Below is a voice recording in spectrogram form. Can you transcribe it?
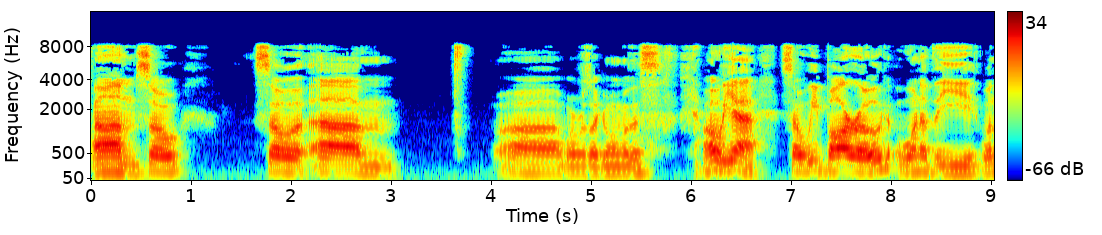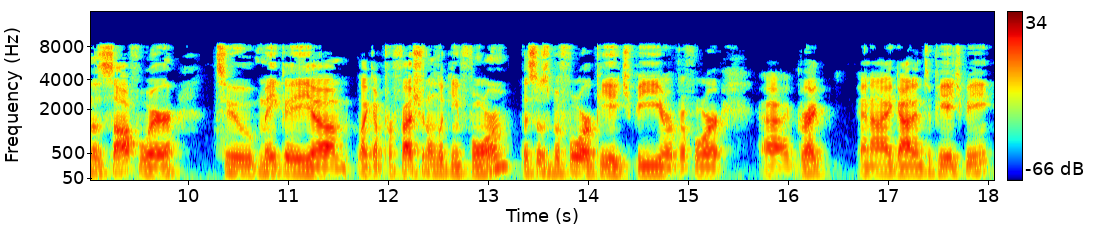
um, so, so, um, uh, where was I going with this? Oh yeah. So we borrowed one of the, one of the software to make a, um, like a professional looking form. This was before PHP or before, uh, Greg and I got into PHP.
